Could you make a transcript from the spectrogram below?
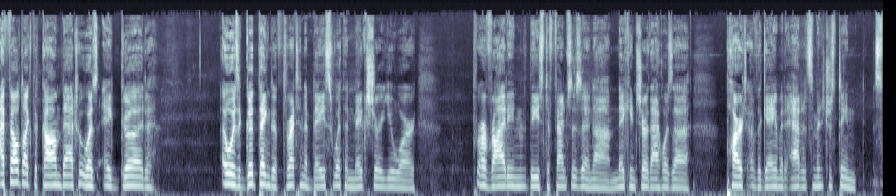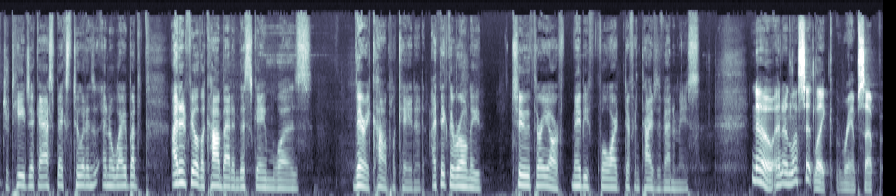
I felt like the combat was a good it was a good thing to threaten a base with and make sure you were providing these defenses and um, making sure that was a part of the game. It added some interesting strategic aspects to it in, in, a way, but I didn't feel the combat in this game was very complicated. I think there were only two, three, or maybe four different types of enemies. No, and unless it like ramps up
